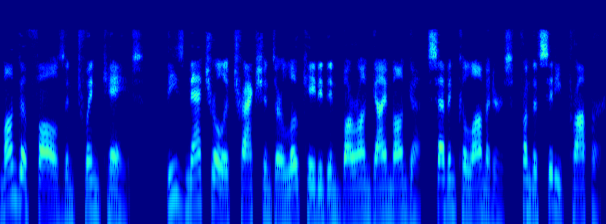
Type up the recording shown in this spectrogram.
Manga Falls and Twin Caves. These natural attractions are located in Barangay Manga, 7 kilometers, from the city proper.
